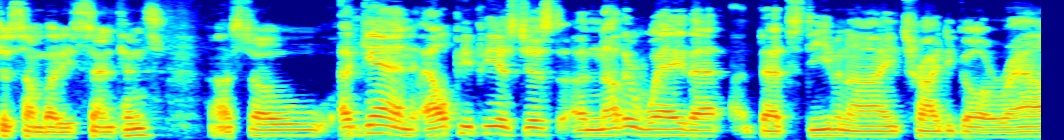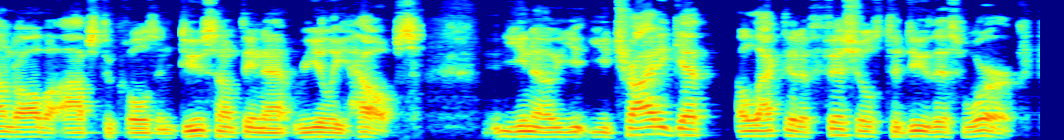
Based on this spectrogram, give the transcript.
to somebody's sentence. Uh, so again, LPP is just another way that that Steve and I tried to go around all the obstacles and do something that really helps. You know, you, you try to get elected officials to do this work,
